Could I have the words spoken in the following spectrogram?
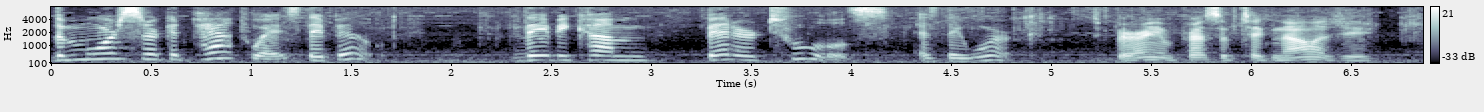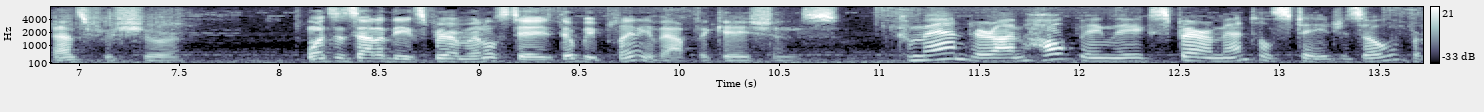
the more circuit pathways they build. They become better tools as they work. It's very impressive technology, that's for sure. Once it's out of the experimental stage, there'll be plenty of applications. Commander, I'm hoping the experimental stage is over.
